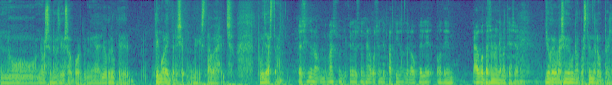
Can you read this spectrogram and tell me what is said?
No, no se nos dio esa oportunidad. Yo creo que tengo la impresión de que estaba hecho. Pues ya está. Pero siendo más, creo que es una cuestión de partido, de la UPL o de algo personal de Matías Llorente. Yo creo que ha sido una cuestión de la UPL.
